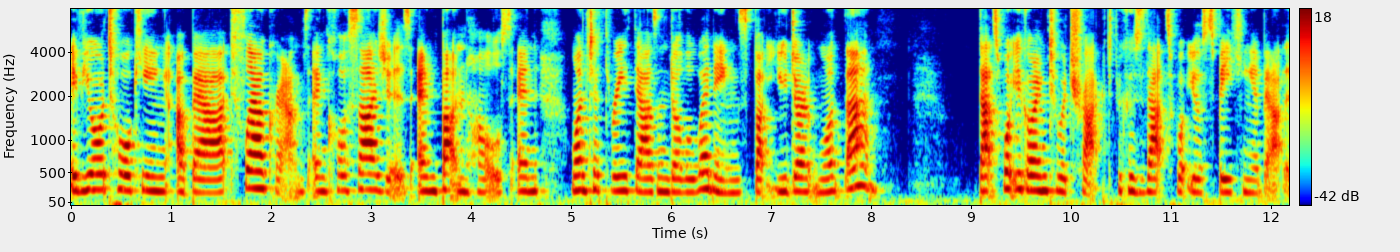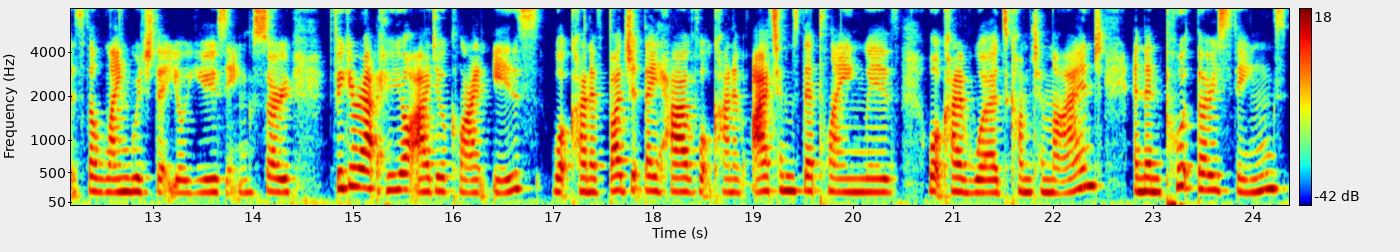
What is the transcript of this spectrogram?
If you're talking about flower crowns and corsages and buttonholes and one to three thousand dollar weddings, but you don't want that, that's what you're going to attract because that's what you're speaking about. It's the language that you're using. So figure out who your ideal client is, what kind of budget they have, what kind of items they're playing with, what kind of words come to mind, and then put those things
